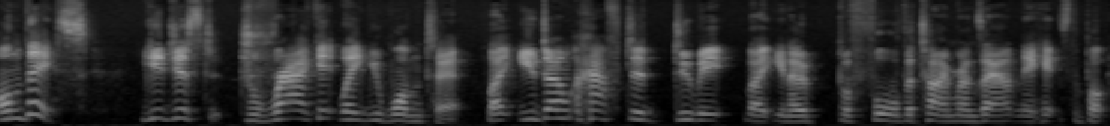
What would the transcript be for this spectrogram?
On this, you just drag it where you want it. Like you don't have to do it like, you know, before the time runs out and it hits the pot.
